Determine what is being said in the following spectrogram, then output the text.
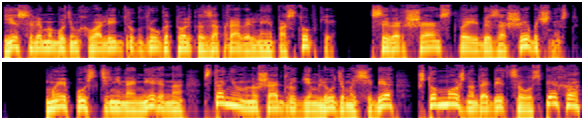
Если мы будем хвалить друг друга только за правильные поступки, совершенство и безошибочность, мы, пусть и не намеренно, станем внушать другим людям и себе, что можно добиться успеха,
